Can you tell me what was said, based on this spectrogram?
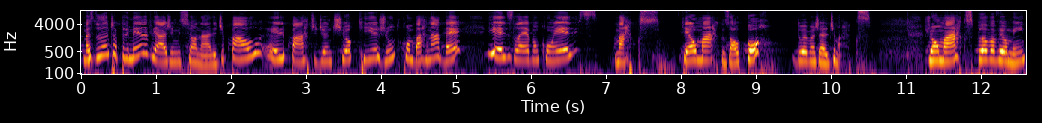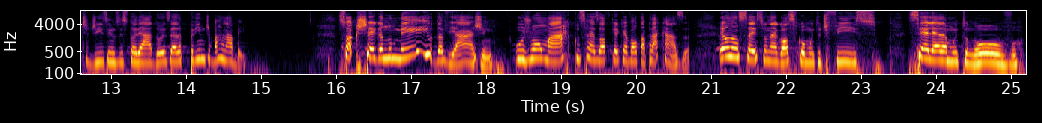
Mas durante a primeira viagem missionária de Paulo, ele parte de Antioquia junto com Barnabé e eles levam com eles Marcos, que é o Marcos, autor do Evangelho de Marcos. João Marcos, provavelmente, dizem os historiadores, era primo de Barnabé. Só que chega no meio da viagem, o João Marcos resolve que ele quer voltar para casa. Eu não sei se o negócio ficou muito difícil, se ele era muito novo,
